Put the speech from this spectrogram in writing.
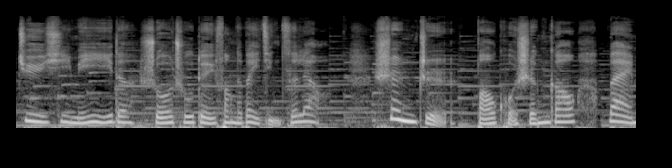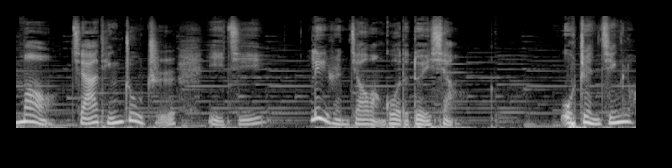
巨细靡遗地说出对方的背景资料，甚至包括身高、外貌、家庭住址以及历任交往过的对象。我震惊了。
